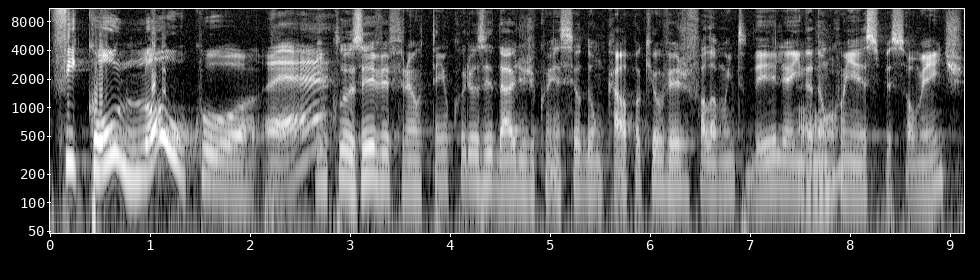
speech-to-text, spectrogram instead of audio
ficou louco. É. Inclusive, Fran, eu tenho curiosidade de conhecer o Dom Capa, que eu vejo falar muito dele, ainda oh. não conheço pessoalmente.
